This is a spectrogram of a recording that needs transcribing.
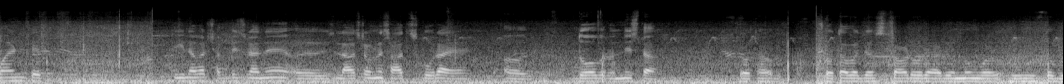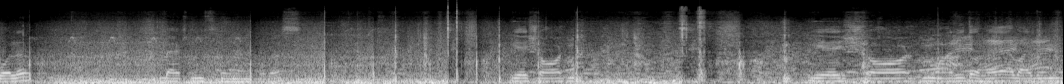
वन टिप तीन ओवर छब्बीस रन है लास्ट ओवर में सात स्कोर आया है, और दो ओवर उन्नीस था। चौथा चौथा ओवर स्टार्ट हो रहा है don't know the bowler batsman same है बस ये शॉट ये शॉट मारी तो है नो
